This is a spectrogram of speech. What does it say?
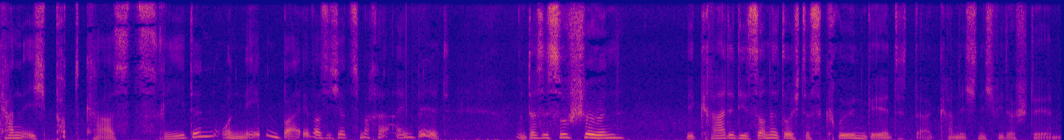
kann ich Podcasts reden und nebenbei, was ich jetzt mache, ein Bild. Und das ist so schön, wie gerade die Sonne durch das Grün geht. Da kann ich nicht widerstehen.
